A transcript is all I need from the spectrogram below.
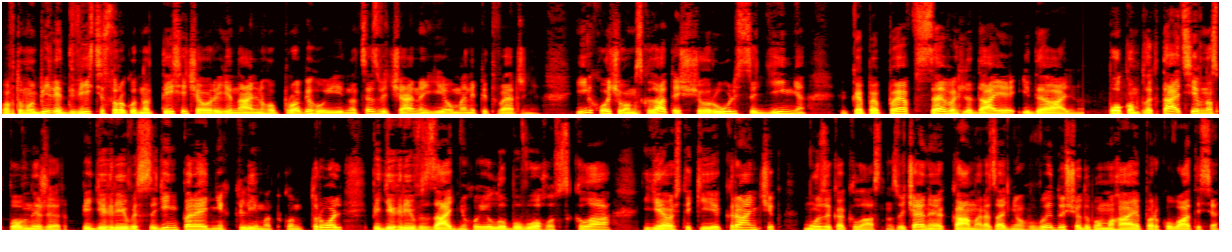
В автомобілі 241 тисяча оригінального пробігу, і на це, звичайно, є у мене підтвердження. І хочу вам сказати, що руль, сидіння, КПП все виглядає ідеально. По комплектації в нас повний жир. Підігрів сидінь передніх, клімат-контроль, підігрів заднього і лобового скла. Є ось такий екранчик. Музика класна. Звичайно, є камера заднього виду, що допомагає паркуватися.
